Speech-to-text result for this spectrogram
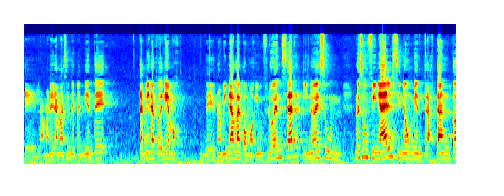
Eh, la manera más independiente también la podríamos denominarla como influencer y no es un, no es un final, sino un mientras tanto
